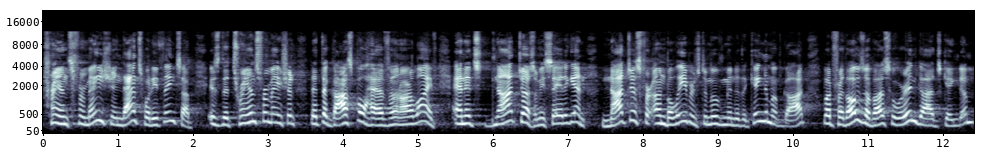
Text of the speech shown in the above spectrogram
transformation, that's what he thinks of, is the transformation that the gospel has in our life. And it's not just, let me say it again, not just for unbelievers to move them into the kingdom of God, but for those of us who are in God's kingdom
